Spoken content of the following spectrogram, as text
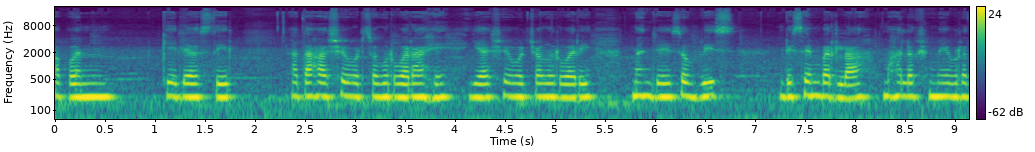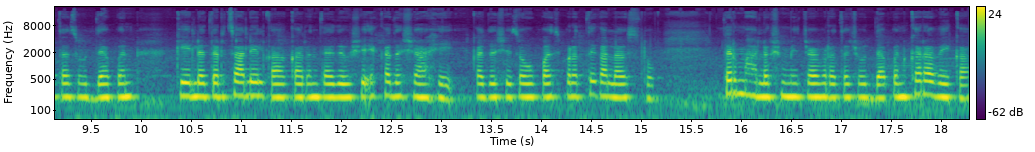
आपण केले असतील. आता हा शेवटचा गुरुवार आहे. या शेवटच्या गुरुवारी म्हणजे सव्वीस डिसेंबरला महालक्ष्मी व्रताचं उद्यापन केलं तर चालेल का? कारण त्या दिवशी एकादशी आहे. एकादशीचा उपास प्रत्येकाला असतो. तर महालक्ष्मीच्या व्रताचे उद्यापन करावे का?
